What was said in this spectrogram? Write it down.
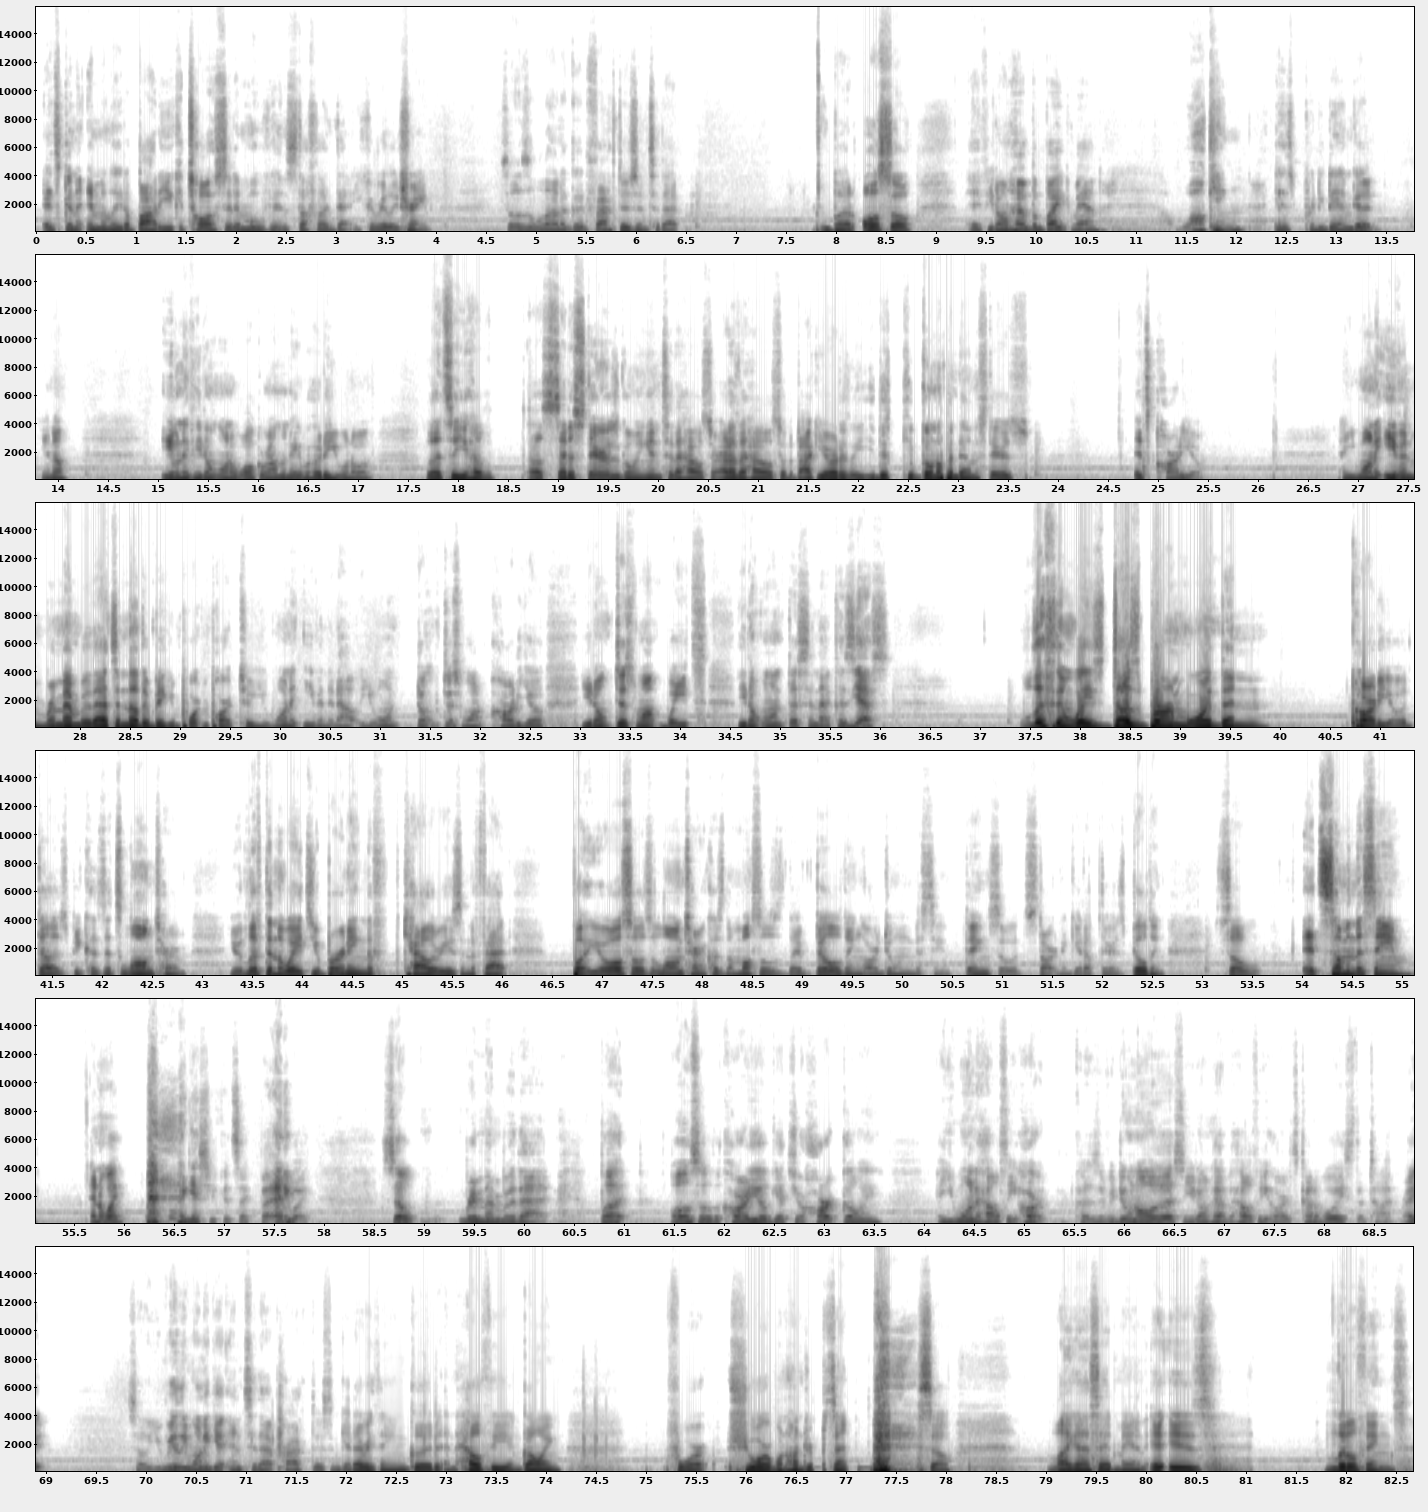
it's gonna emulate a body. You could toss it and move it and stuff like that. You could really train. So there's a lot of good factors into that. But also, if you don't have the bike, man, walking is pretty damn good. You know, even if you don't want to walk around the neighborhood, or you want to, let's say you have a set of stairs going into the house or out of the house or the backyard, you just keep going up and down the stairs. It's cardio. And you want to even remember that's another big important part too. You want to even it out. You want don't just want cardio. You don't just want weights. You don't want this and that. Cause yes, lifting weights does burn more than cardio. It does because it's long term. You're lifting the weights. You're burning the calories and the fat. But you also it's a long term because the muscles they're building are doing the same thing. So it's starting to get up there as building. So it's some in the same in a way I guess you could say. But anyway, so remember that. But also, the cardio gets your heart going, and you want a healthy heart. Because if you're doing all of this and you don't have a healthy heart, it's kind of a waste of time, right? So you really want to get into that practice and get everything good and healthy and going for sure 100%. so, like I said, man, it is little things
